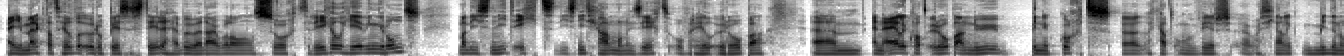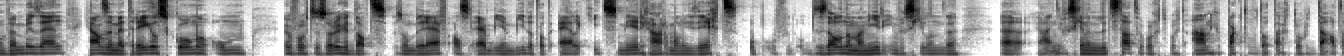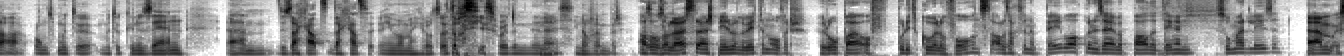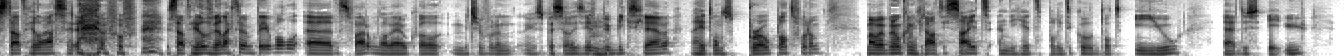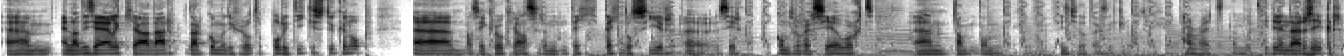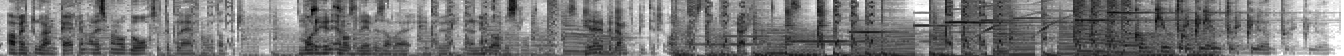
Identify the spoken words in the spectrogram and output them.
En je merkt dat heel veel Europese steden hebben we daar wel al een soort regelgeving rond, maar die is niet echt, die is niet geharmoniseerd over heel Europa. Um, en eigenlijk wat Europa nu binnenkort, uh, dat gaat ongeveer uh, waarschijnlijk midden november zijn, gaan ze met regels komen om ervoor te zorgen dat zo'n bedrijf als Airbnb dat dat eigenlijk iets meer geharmoniseerd op, op, op dezelfde manier in verschillende, uh, ja, in de verschillende lidstaten wordt, wordt aangepakt of dat daar toch data rond moeten, moeten kunnen zijn. Um, dus dat gaat, dat gaat een van mijn grote dossiers worden in, nice. in, november. Als onze luisteraars meer willen weten over Europa of Politico willen volgen, staat alles achter een paywall? Kunnen zij bepaalde dingen zomaar lezen? Um, er staat helaas er staat heel veel achter een paywall. Uh, dat is waar, omdat wij ook wel een beetje voor een, een gespecialiseerd mm. publiek schrijven. Dat heet ons Pro-platform. Maar we hebben ook een gratis site en die heet politico.eu, uh, eh, dus EU. Um, en dat is eigenlijk, ja, daar, daar komen de grote politieke stukken op. Uh, maar zeker ook ja, als er een tech-dossier tech uh, zeer controversieel wordt, um, dan, dan vind je dat daar zeker ook terug. Alright, dan moet iedereen daar zeker af en toe gaan kijken, al is maar op de hoogte te blijven wat er morgen in ons leven zal uh, gebeuren en nu al besloten wordt. Dus heel erg bedankt Pieter om naast te Graag gedaan. Computer Club.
